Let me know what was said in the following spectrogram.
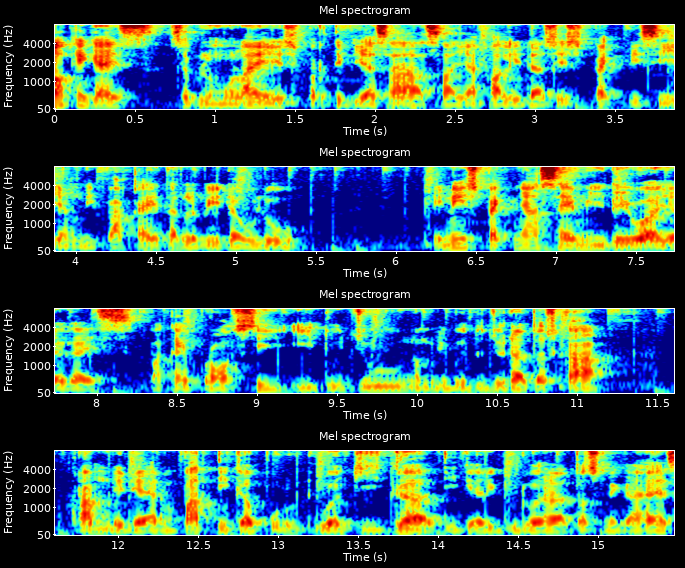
Oke guys, sebelum mulai seperti biasa saya validasi spek PC yang dipakai terlebih dahulu. Ini speknya semi dewa ya guys, pakai Prosi i7 6700K, RAM DDR4 32GB 3200 MHz.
